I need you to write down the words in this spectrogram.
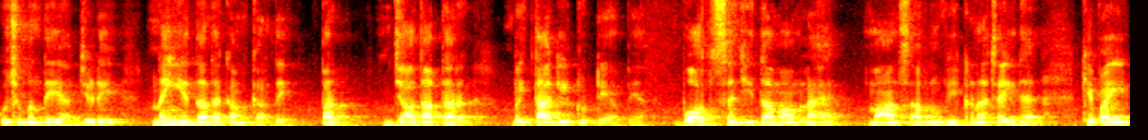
ਕੁਝ ਬੰਦੇ ਆ ਜਿਹੜੇ ਨਹੀਂ ਇਦਾਂ ਦਾ ਕੰਮ ਕਰਦੇ, ਪਰ ਜ਼ਿਆਦਾਤਰ ਬਈ ਤਾਗੀ ਟੁੱਟਿਆ ਪਿਆ। ਬਹੁਤ ਸੰਜੀਦਾ ਮਾਮਲਾ ਹੈ, ਮਾਨ ਸਾਹਿਬ ਨੂੰ ਵੇਖਣਾ ਚਾਹੀਦਾ ਕਿ ਭਾਈ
